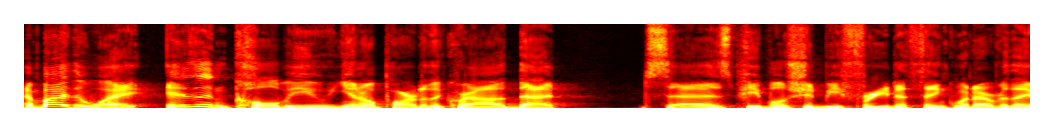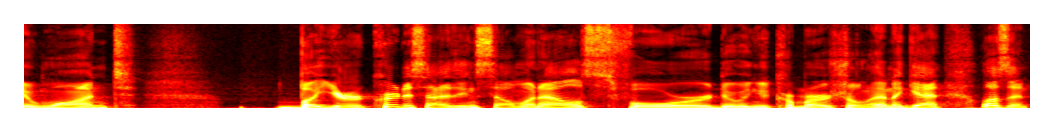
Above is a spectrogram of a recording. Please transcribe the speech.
and by the way, isn't Colby, you know, part of the crowd that says people should be free to think whatever they want? But you're criticizing someone else for doing a commercial. And again, listen,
